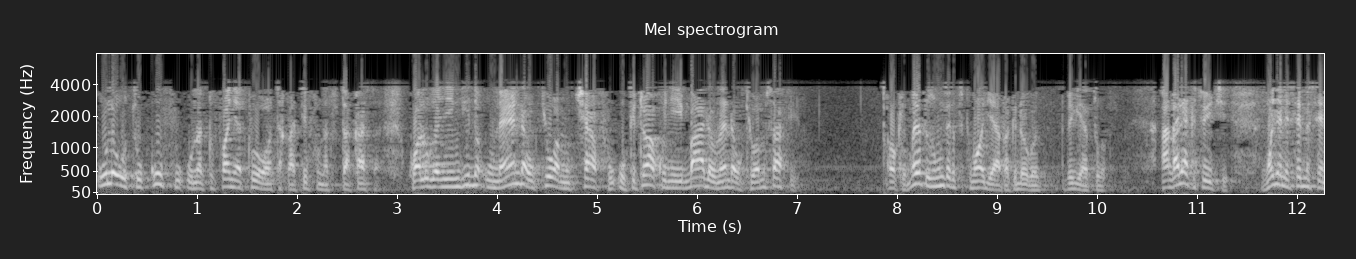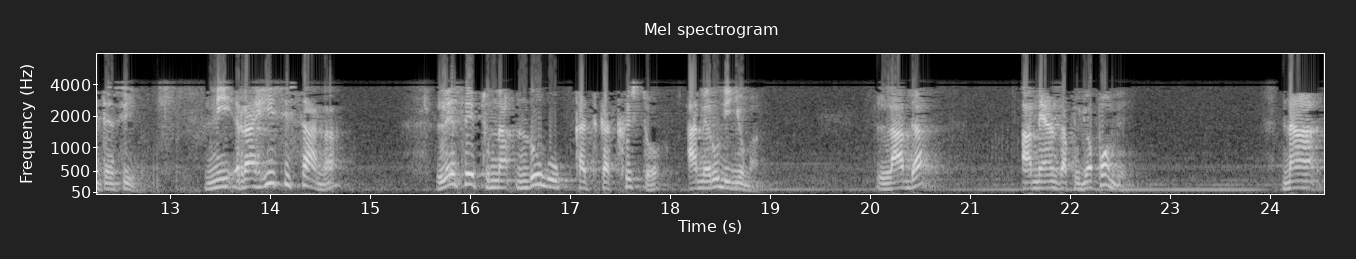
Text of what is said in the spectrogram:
ule utukufu unatufanya tuwe watakatifu na tutakasa. Kwa lugha nyingine unaenda ukiwa mchafu ukitoka kwenye ibada unaenda ukiwa msafi. Okay tuzungumze kitu kimoja hapa kidogo tupige hatua. Angalia kitu hichi. Moja niseme sentensi ni rahisi sana. Lese tuna ndugu katika kristo amerudi nyuma labda ameanza kunywa pombe. Na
